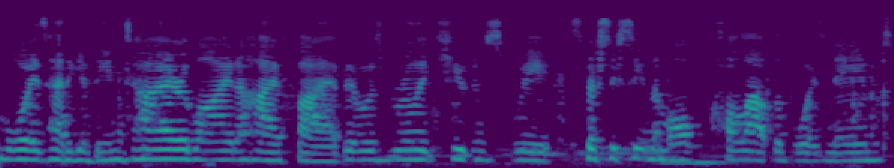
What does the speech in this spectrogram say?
boys had to give the entire line a high five. It was really cute and sweet, especially seeing them all call out the boys' names.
